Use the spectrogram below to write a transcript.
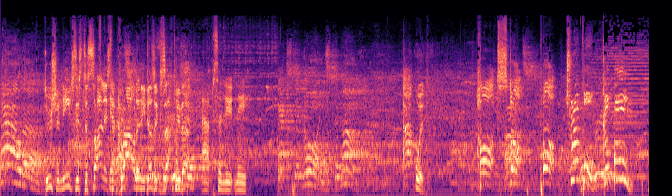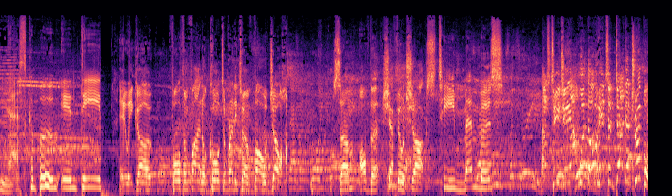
Louder. Dusha needs this to silence the crowd, and he does exactly that. Absolutely. That's the noise. Come on. Atwood. Hart, stop, pop, triple, kaboom! Yes, kaboom indeed. Here we go. Fourth and final quarter ready to unfold. Joe, some of the Sheffield Sharks team members. That's TJ Atwood though, hits a dagger triple.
